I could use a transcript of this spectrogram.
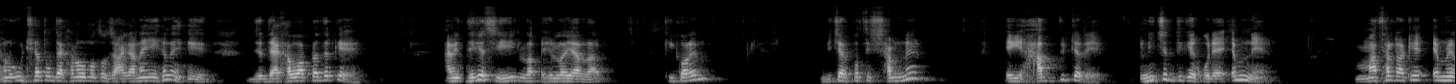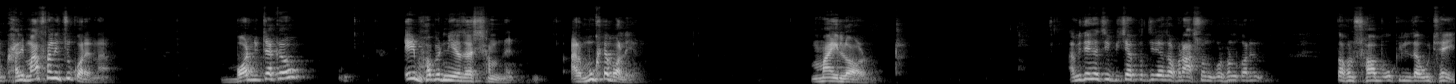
এখন উঠিয়া তো দেখানোর মতো জায়গা নাই এখানে, যে দেখাবো আপনাদেরকে। আমি দেখেছি লয়াররা কি করেন? বিচারপতির সামনে এই হাত দুইটারে নিচের দিকে করে এমনি মাথাটাকে এমনি, খালি মাথা নিচু করে না, বডিটাকেও এইভাবে নিয়ে যায় সামনে আর মুখে বলে, মাই লর্ড। আমি দেখেছি বিচারপতিরা যখন আসন গ্রহণ করেন, তখন সব উকিলরা উঠেই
